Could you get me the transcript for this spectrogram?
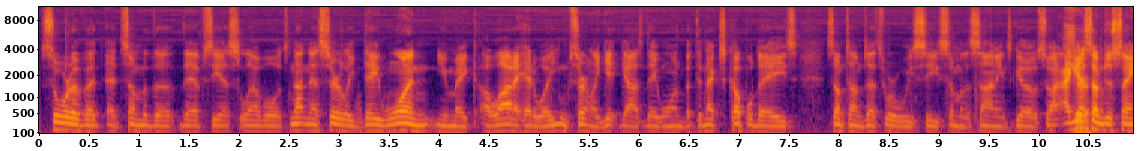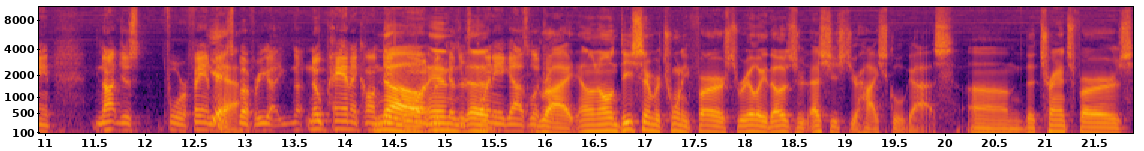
sort of at, at some of the, the FCS level it's not necessarily day one you make a lot of headway. You can certainly get guys day one but the next couple days sometimes that's where we see some of the signings go. So I, I Sure. guess I'm just saying not just for a fan Yeah. base but for you got no, no panic on no, day one and because there's uh, plenty of guys looking right. And on December 21st, really, those are that's just your high school guys. Um, the transfers,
